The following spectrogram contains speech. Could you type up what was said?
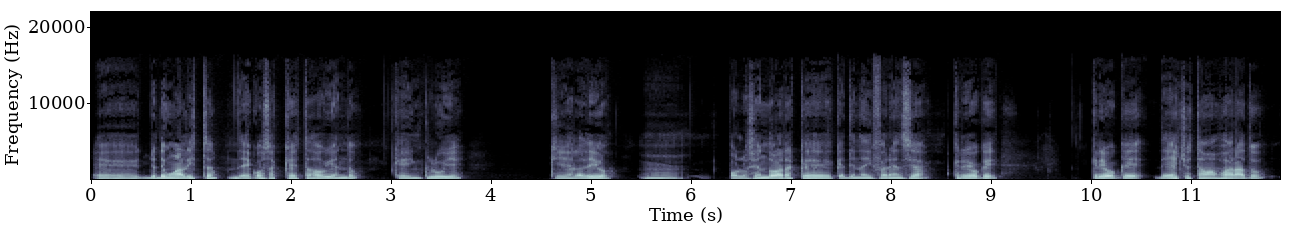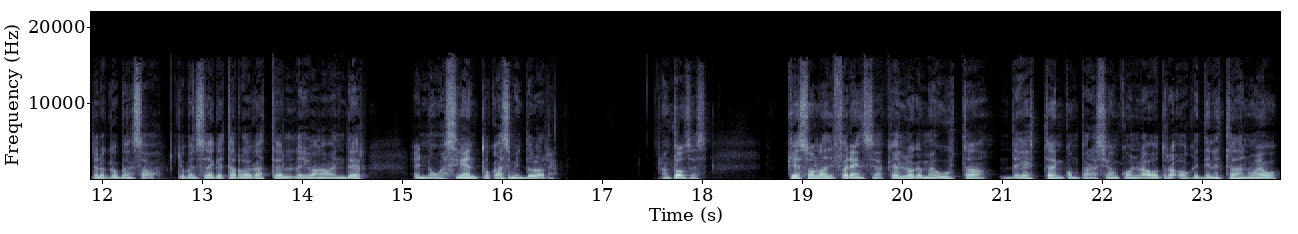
Eh, yo tengo una lista de cosas que he estado viendo que incluye, que ya le digo, mm, por los 100 dólares que, tiene diferencia, creo que, creo que de hecho está más barato de lo que yo pensaba. Yo pensé que esta Rodecaster la iban a vender en 900, casi 1000 dólares. Entonces, ¿qué son las diferencias? ¿Qué es lo que me gusta de esta en comparación con la otra? ¿O qué tiene esta de nuevo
